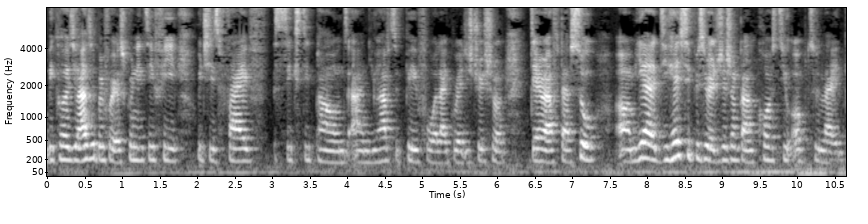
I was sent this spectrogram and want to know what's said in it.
because you have to pay for your screening fee which is 560 pounds and you have to pay for like registration thereafter. So um yeah the hcpc registration can cost you up to like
